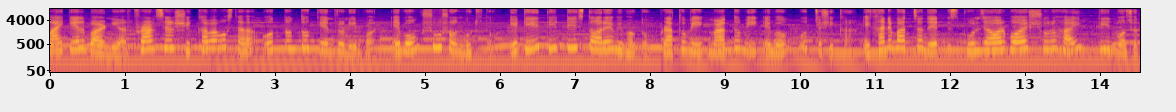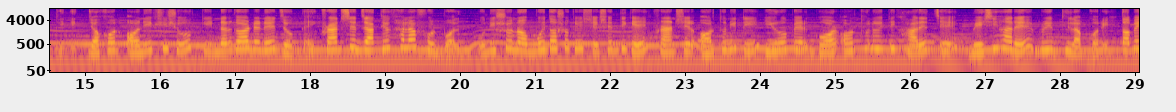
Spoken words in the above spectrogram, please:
মাইকেল বার্নিয়ার। ফ্রান্সের শিক্ষা ব্যবস্থা অত্যন্ত কেন্দ্র নির্ভর এবং সুসংগঠিত। এটি তিনটি স্তরে বিভক্ত, প্রাথমিক, মাধ্যমিক এবং উচ্চশিক্ষা। এখানে বাচ্চাদের স্কুল যাওয়ার বয়স শুরু হয় তিন বছর থেকে, যখন অনেক শিশু কিন্ডার গার্ডেনে যোগ দেয়। ফ্রান্সের জাতীয় খেলা ফুটবল উনিশশো নব্বই দশকের শেষের দিকে ফ্রান্সের অর্থনীতি ইউরোপের গড় অর্থনৈতিক হারের চেয়ে বেশি হারে বৃদ্ধি লাভ করে। তবে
